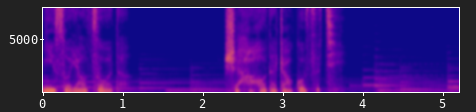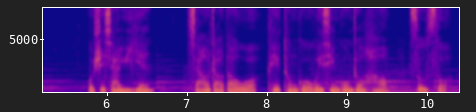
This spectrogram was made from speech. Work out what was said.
你所要做的，是好好的照顾自己。我是夏雨嫣，想要找到我可以通过微信公众号搜索“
